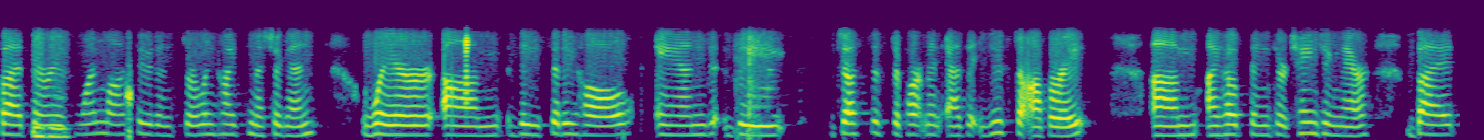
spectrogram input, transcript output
But there mm-hmm. is one lawsuit in Sterling Heights, Michigan, where um, the City Hall and the Justice Department, as it used to operate, um, I hope things are changing there, but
